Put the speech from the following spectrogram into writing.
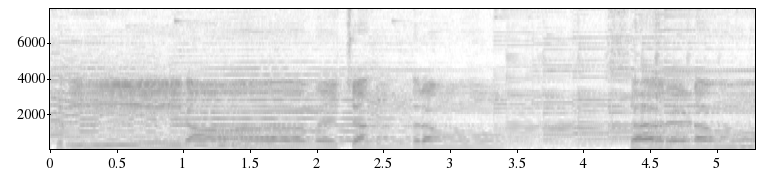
श्रीरामचन्द्रं शरणम्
